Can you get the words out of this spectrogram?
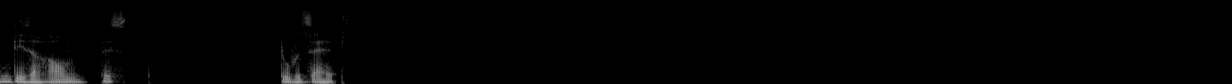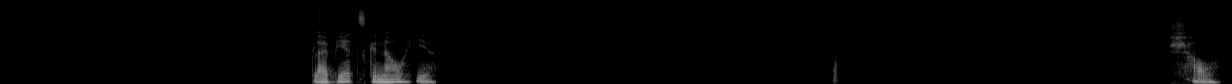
Denn dieser Raum bist du selbst. Bleib jetzt genau hier. Schau.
